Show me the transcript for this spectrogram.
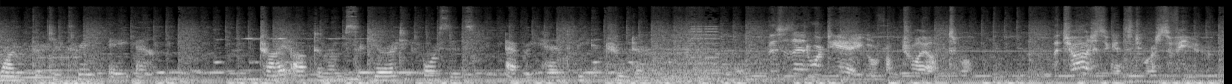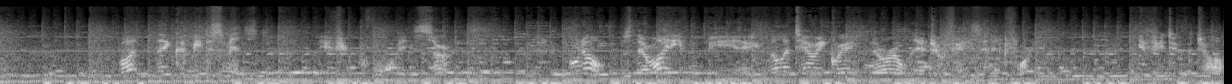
1:33 a.m. Tri-Optimum security forces apprehend the intruder. This is Edward Diego from Trioptimum. The charges against you are severe, but they could be dismissed if you perform a service. Who knows, there might even be a military-grade neural interface in it for you, if you do the job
